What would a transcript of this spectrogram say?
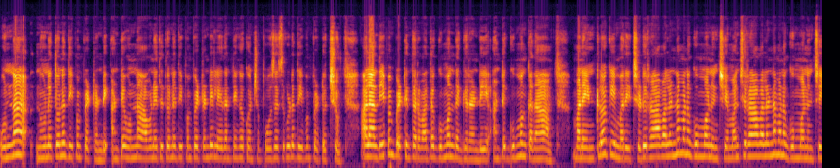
ఉన్న నూనెతోనే దీపం పెట్టండి. అంటే ఉన్న ఆవునేతితోనే దీపం పెట్టండి. లేదంటే ఇంకా కొంచెం పోసేసి కూడా దీపం పెట్టొచ్చు. అలా దీపం పెట్టిన తర్వాత గుమ్మం దగ్గరండి. అంటే గుమ్మం కదా. మన ఇంట్లోకి మరి చెడు రావాలన్నా మన గుమ్మ నుంచే మంచి రావాలన్నా మన గుమ్మ నుంచే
